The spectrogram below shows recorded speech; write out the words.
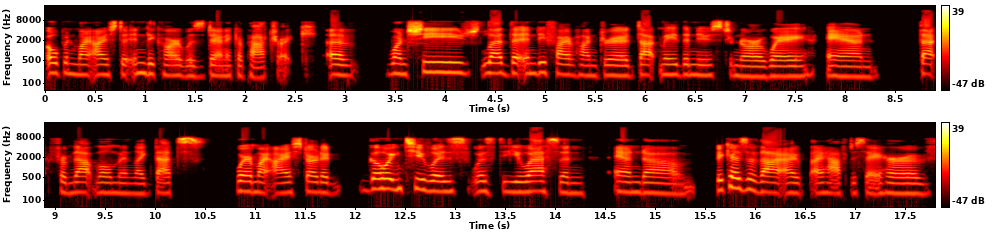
opened my eyes to IndyCar was Danica Patrick. Uh, when she led the Indy 500, that made the news to Norway, and that from that moment, like that's where my eyes started going to was was the U.S. and and um, because of that, I I have to say her of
